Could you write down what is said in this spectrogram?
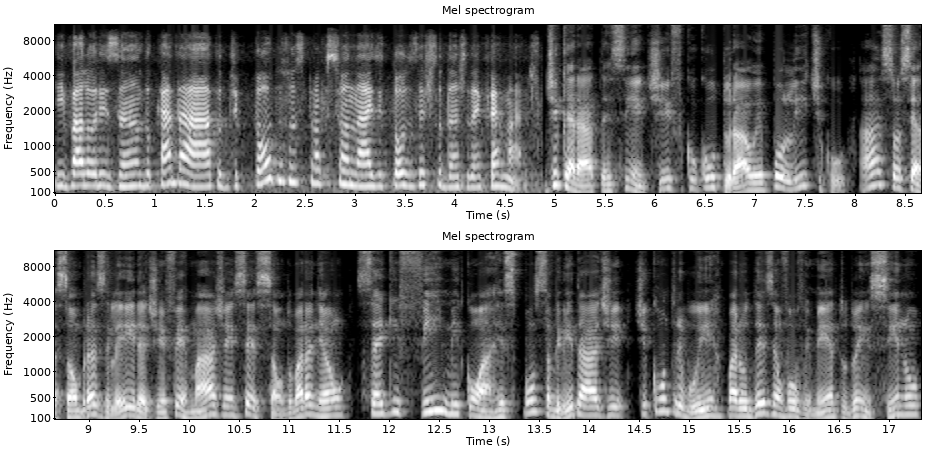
e valorizando cada ato de todos os profissionais e todos os estudantes da enfermagem. De caráter científico, cultural e político, a Associação Brasileira de Enfermagem Seção do Maranhão segue firme com a responsabilidade de contribuir para o desenvolvimento do ensino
